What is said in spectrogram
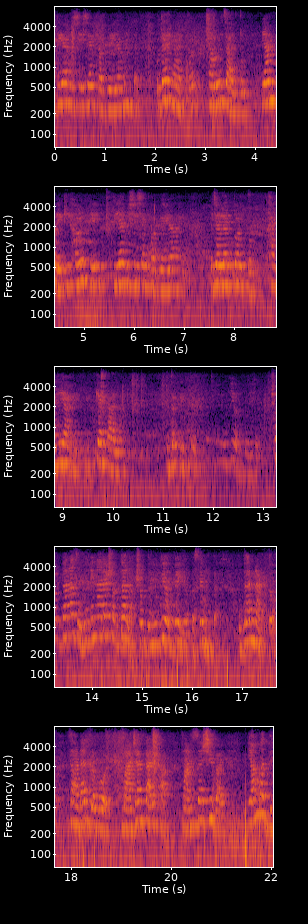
क्रियाविशेषण अव्यय म्हणतात. उदाहरणार्थ हळू चालतो. यांपैकी हळू हे क्रियाविशेषण अव्यय आहे. जलद पडतो खाली आहे इतक्यात आला शब्दाला जोडून येणाऱ्या शब्दाला शब्दयोगी अव्यय असे म्हणतात. उदाहरणार्थ झाडाजवळ माझ्यासारखा माणसाशिवाय यामध्ये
